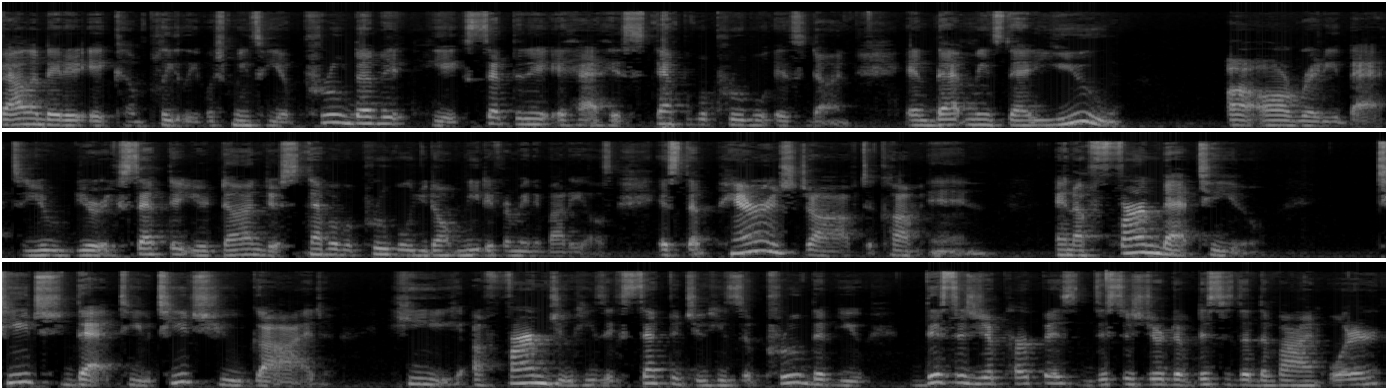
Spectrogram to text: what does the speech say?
validated it completely, which means he approved of it, he accepted it, it had his stamp of approval, it's done. And that means that you are already that. So you you're accepted, you're done, your stamp of approval, you don't need it from anybody else. It's the parent's job to come in and affirm that to you. Teach that to you. Teach you God he affirmed you. He's accepted you. He's approved of you. This is your purpose. This is your this is the divine order.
